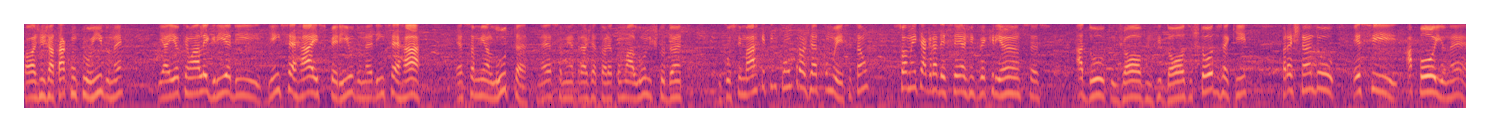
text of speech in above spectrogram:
qual a gente já está concluindo, né? E aí eu tenho a alegria de, de encerrar esse período, né, de encerrar essa minha luta, né, essa minha trajetória como aluno, estudante do curso de marketing com um projeto como esse. Então, somente agradecer, a gente vê crianças, adultos, jovens, idosos, todos aqui prestando esse apoio, né?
